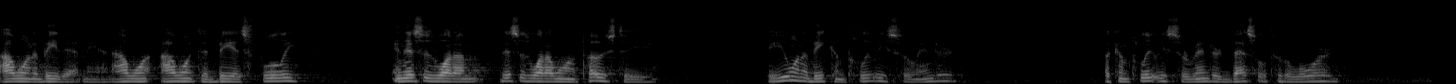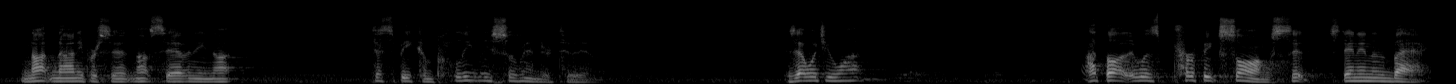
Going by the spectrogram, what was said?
I want to be that man. I want, I want to be as fully. And this is what I'm this is what I want to pose to you. Do you want to be completely surrendered? A completely surrendered vessel to the Lord? Not 90%, not 70, not just be completely surrendered to him. Is that what you want? I thought it was perfect song, sit, standing in the back,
